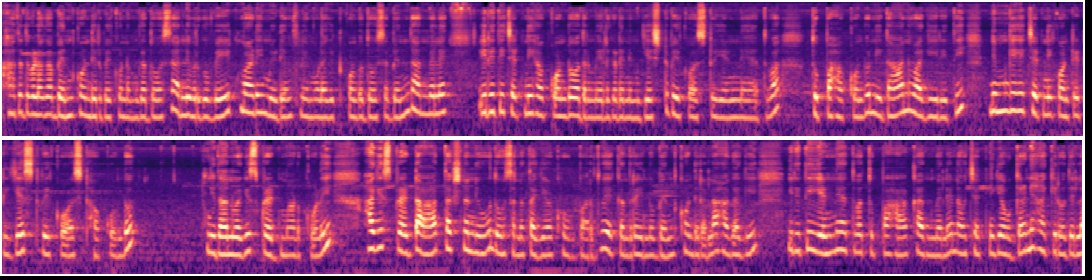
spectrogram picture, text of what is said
ಹದದೊಳಗೆ ಬೆಂದ್ಕೊಂಡಿರಬೇಕು ನಮ್ಗೆ ದೋಸೆ. ಅಲ್ಲಿವರೆಗೂ ವೆಯ್ಟ್ ಮಾಡಿ ಮೀಡಿಯಮ್ ಫ್ಲೇಮ್ ಒಳಗೆ ಇಟ್ಕೊಂಡು ದೋಸೆ ಬೆಂದಾದಮೇಲೆ ಈ ರೀತಿ ಚಟ್ನಿ ಹಾಕ್ಕೊಂಡು ಅದ್ರ ಮೇಲುಗಡೆ ನಿಮಗೆ ಎಷ್ಟು ಬೇಕೋ ಅಷ್ಟು ಎಣ್ಣೆ ಅಥವಾ ತುಪ್ಪ ಹಾಕ್ಕೊಂಡು ನಿಧಾನವಾಗಿ ಈ ರೀತಿ ನಿಮಗೆ ಚಟ್ನಿ ಕ್ವಾಂಟಿಟಿ ಎಷ್ಟು ಬೇಕೋ ಅಷ್ಟು ಹಾಕ್ಕೊಂಡು ನಿಧಾನವಾಗಿ ಸ್ಪ್ರೆಡ್ ಮಾಡ್ಕೊಳ್ಳಿ. ಹಾಗೆ ಸ್ಪ್ರೆಡ್ ಆದ ತಕ್ಷಣ ನೀವು ದೋಸೆನ ತೆಗಿಯೋಕೆ ಹೋಗಬಾರ್ದು. ಯಾಕಂದರೆ ಇನ್ನೂ ಬೆಂದ್ಕೊಂಡಿರಲ್ಲ. ಹಾಗಾಗಿ ಈ ರೀತಿ ಎಣ್ಣೆ ಅಥವಾ ತುಪ್ಪ ಹಾಕಾದ್ಮೇಲೆ ನಾವು ಚಟ್ನಿಗೆ ಒಗ್ಗರಣೆ ಹಾಕಿರೋದಿಲ್ಲ.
